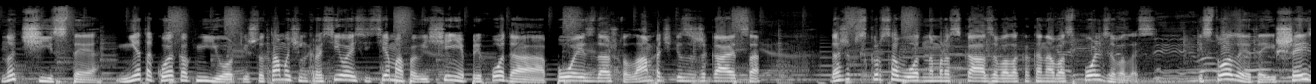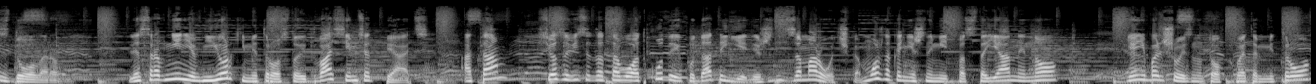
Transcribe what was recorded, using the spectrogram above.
но чистое, не такое, как в Нью-Йорке, что там очень красивая система оповещения прихода поезда, что лампочки зажигаются. Даже экскурсовод нам рассказывала, как она воспользовалась. И стоило это и 6 долларов. Для сравнения, в Нью-Йорке метро стоит 2,75, а там все зависит от того, откуда и куда ты едешь. Заморочка. Можно, конечно, иметь постоянный, но я небольшой знаток в этом метро.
